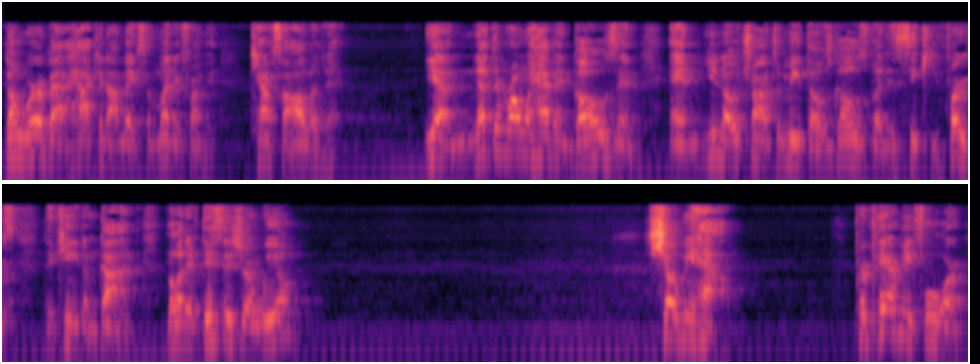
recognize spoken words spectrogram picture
Don't worry about how can I make some money from it. Cancel all of that. Yeah, nothing wrong with having goals and and you know trying to meet those goals, but it's seek ye first the kingdom God. Lord, if this is your will, show me how. Prepare me for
